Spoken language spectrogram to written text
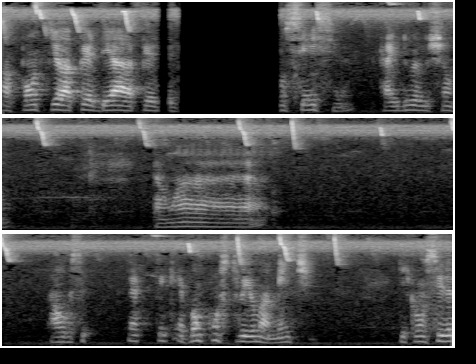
a ponto de ela perder a, perder a consciência, né? cair dura no chão. Então, a, algo se, né, é bom construir uma mente que consiga,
